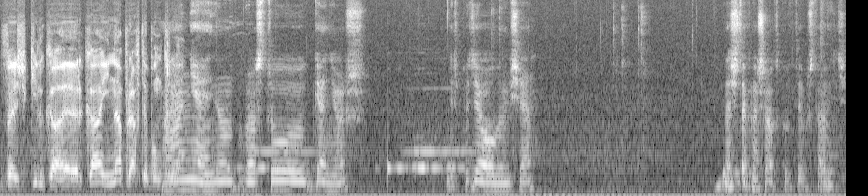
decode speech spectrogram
Weź kilka ERK i napraw te bunkry. A nie, no po prostu geniusz. Nie spodziewałbym się. Da się tak na środku tutaj ustawić?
